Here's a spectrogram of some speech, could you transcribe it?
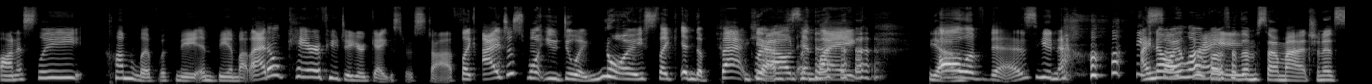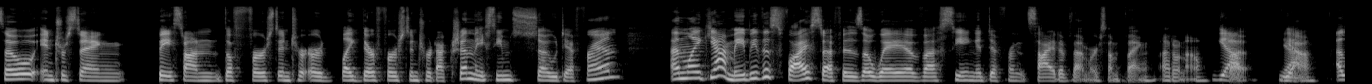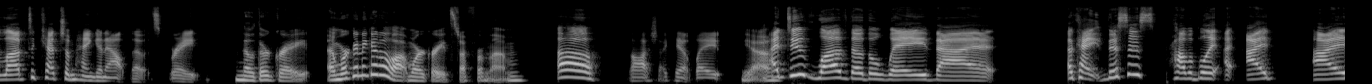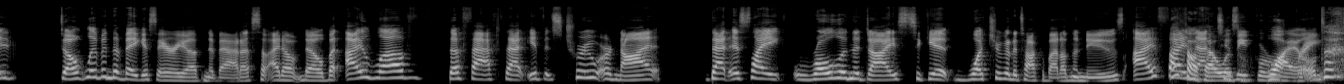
honestly. Come live with me and be in my. I don't care if you do your gangster stuff. Like I just want you doing noise, like in the background, Yes. and like yeah. all of this. You know. I know. so I love both of them so much, and it's so interesting based on the first inter or like their first introduction. They seem so different, and like yeah, maybe this fly stuff is a way of us seeing a different side of them or something. I don't know. Yeah. But, yeah. I love to catch them hanging out though. It's great. No, they're great, and we're gonna get a lot more great stuff from them. Oh gosh, I can't wait. Yeah. I do love though the way that okay, this is probably I, I I don't live in the Vegas area of Nevada, so I don't know, but I love the fact that if it's true or not, that it's like rolling the dice to get what you're going to talk about on the news. I I find thought that, to was be great. wild.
